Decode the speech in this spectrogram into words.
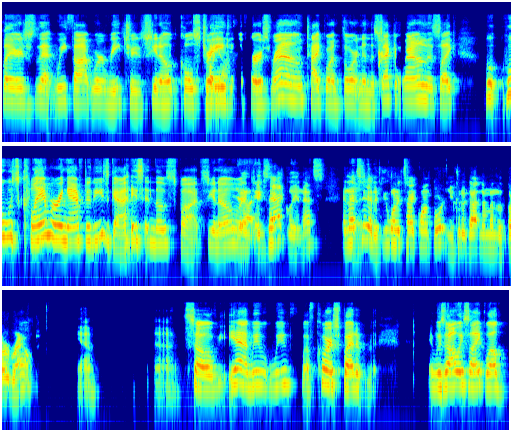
players that we thought were reachers. You know, Cole Strange oh, yeah. in the first round, Tyquan Thornton in the second round. It's like, who who was clamoring after these guys in those spots, you know? Yeah, like, exactly. And that's and that's yeah. it. If you wanted Tyquan Thornton, you could have gotten him in the third round. Yeah. Uh, so yeah, we we of course, but it, it was always like, well,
